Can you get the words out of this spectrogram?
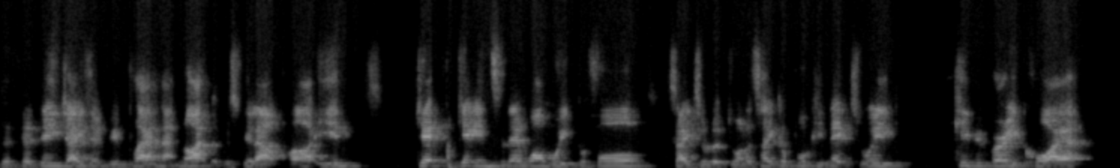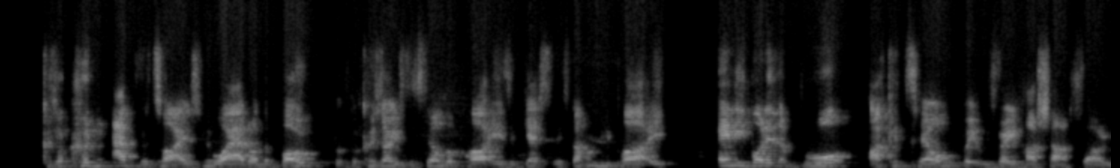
the, the DJs that had been playing that night that were still out partying, get get into them one week before, say to them, look, do you want to take a booking next week? Keep it very quiet because I couldn't advertise who I had on the boat, but because I used to sell the party as a guest list only party, anybody that brought, I could tell, but it was very hush hush. So,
